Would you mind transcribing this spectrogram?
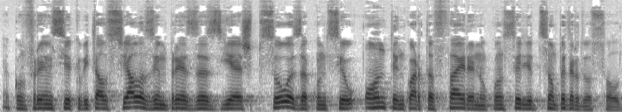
A Conferência Capital Social, as Empresas e as Pessoas aconteceu ontem, quarta-feira, no Conselho de São Pedro do Sul.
